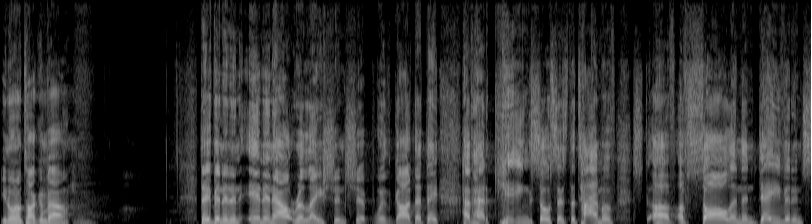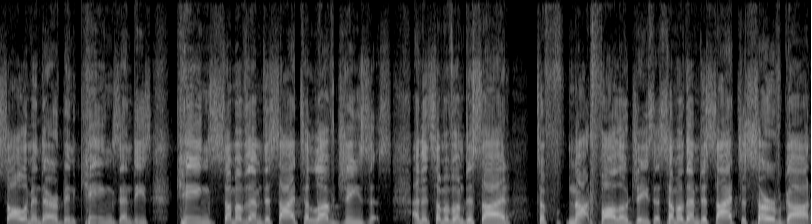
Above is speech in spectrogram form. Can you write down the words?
You know what I'm talking about? They've been in an in and out relationship with God, that they have had kings. So, since the time of, of, of Saul and then David and Solomon, there have been kings. And these kings, some of them decide to love Jesus, and then some of them decide to f- not follow Jesus. Some of them decide to serve God,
